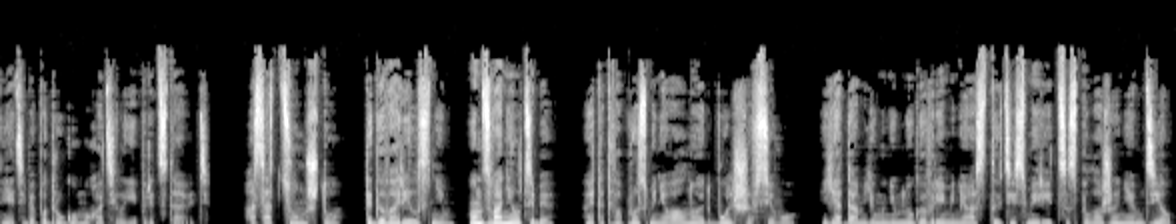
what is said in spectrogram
Я тебя по-другому хотел ей представить». «А с отцом что? Ты говорил с ним? Он звонил тебе?» Этот вопрос меня волнует больше всего. Я дам ему немного времени остыть и смириться с положением дел.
